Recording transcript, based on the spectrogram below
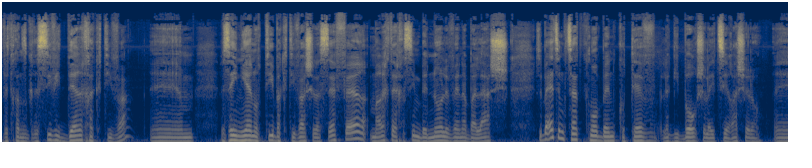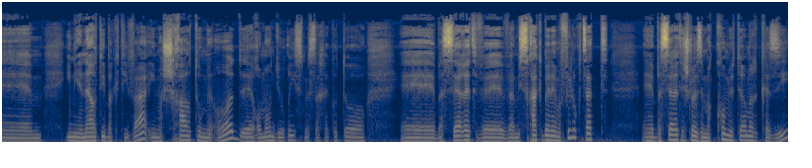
וטרנסגרסיבי דרך הכתיבה. וזה עניין אותי בכתיבה של הספר. מערכת היחסים בינו לבין הבלש, זה בעצם קצת כמו בין כותב לגיבור של היצירה שלו. אמ, עניינה אותי בכתיבה, היא משכה אותו מאוד. אה, רומון דיוריס משחק אותו אה, בסרט, והמשחק ביניהם אפילו קצת... אה, בסרט יש לו איזה מקום יותר מרכזי.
